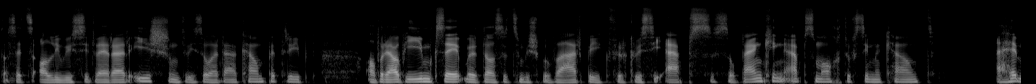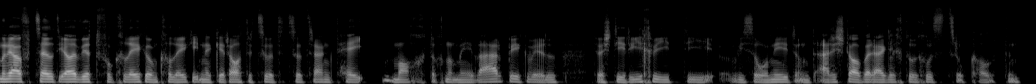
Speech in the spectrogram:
dass jetzt alle wissen, wer er ist und wieso er den Account betreibt. Aber auch bei ihm sieht man, dass er zum Beispiel Werbung für gewisse Apps, so Banking-Apps macht auf seinem Account. Er hat mir auch erzählt, ja, er wird von Kollegen und Kolleginnen gerade dazu, gedrängt, hey, mach doch noch mehr Werbung, weil du hast die Reichweite, wieso nicht? Und er ist aber eigentlich durchaus zurückhaltend.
